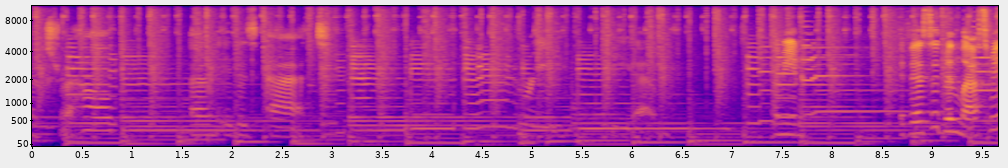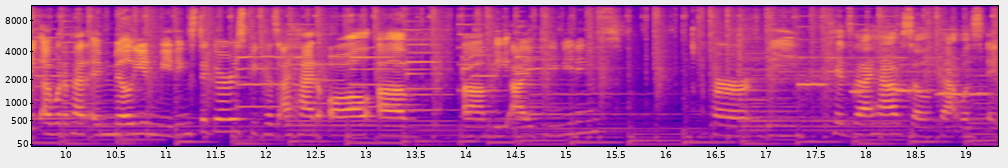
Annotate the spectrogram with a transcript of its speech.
Extra help, and it is at 3 p.m. I mean, if this had been last week, I would have had a million meeting stickers because I had all of um, the IEP meetings for the kids that I have, so that was a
